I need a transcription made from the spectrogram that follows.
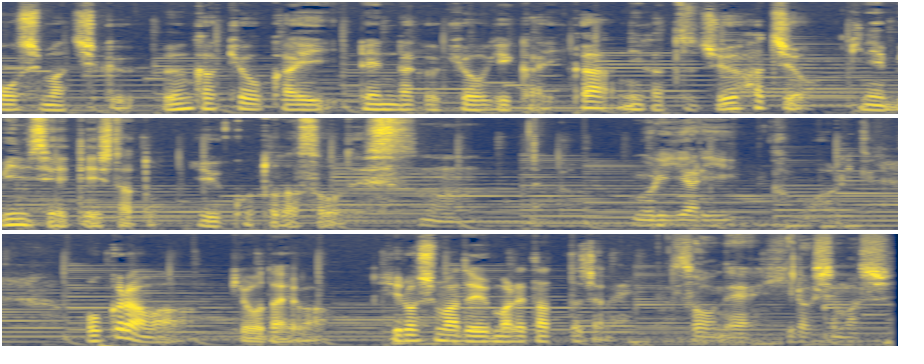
大島地区文化協会連絡協議会が2月18を記念日に制定したということだそうです。うん。なんか、無理やり感もあるけど。僕らは兄弟は広島で生まれたったじゃない。そうね、広島出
